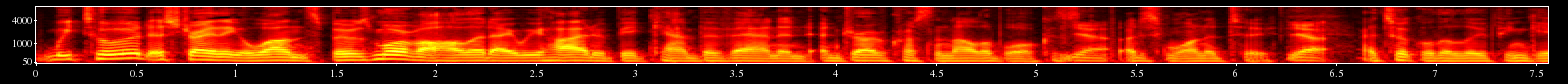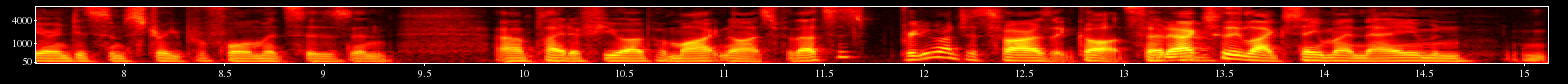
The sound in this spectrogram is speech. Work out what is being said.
we toured Australia once, but it was more of a holiday. We hired a big camper van and, and drove across the Nullarbor because Yeah. I just wanted to. Yeah. I took all the looping gear and did some street performances and uh, played a few open mic nights, but that's as, pretty much as far as it got. So to actually like see my name and mm,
